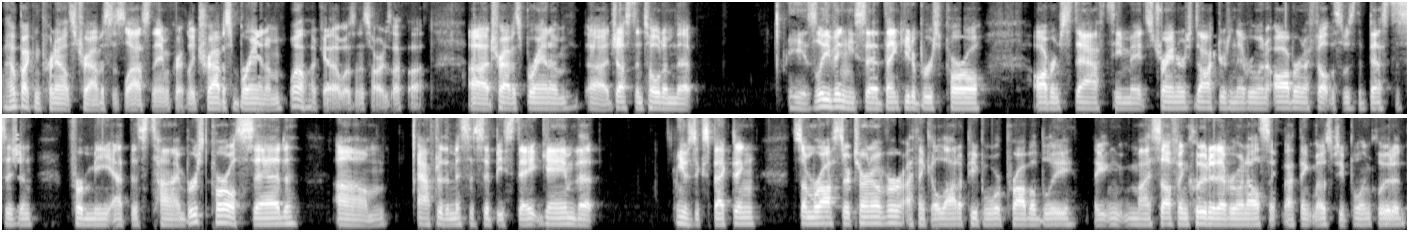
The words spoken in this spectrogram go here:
I hope I can pronounce Travis's last name correctly. Travis Branham. Well, okay, that wasn't as hard as I thought. Uh, Travis Branham. Uh, Justin told him that he is leaving. He said, Thank you to Bruce Pearl, Auburn staff, teammates, trainers, doctors, and everyone at Auburn. I felt this was the best decision for me at this time. Bruce Pearl said um, after the Mississippi State game that he was expecting some roster turnover. I think a lot of people were probably, myself included, everyone else, I think most people included,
